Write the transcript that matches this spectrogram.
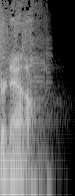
now.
